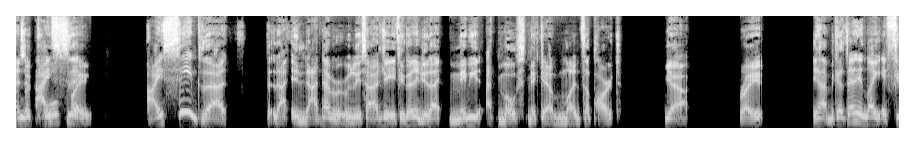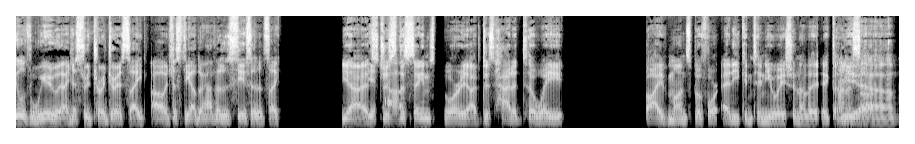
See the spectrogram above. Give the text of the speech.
was And a I cool see- fight. I think that that in that type of release strategy, if you're going to do that, maybe at most make it a month apart. Yeah, right. Yeah, because then it, like it feels weird when I just return to it. It's like, oh, it's just the other half of the season. It's like, Yeah, it's just the same story. I've just had to wait five months before any continuation of it. It kind of sucks.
